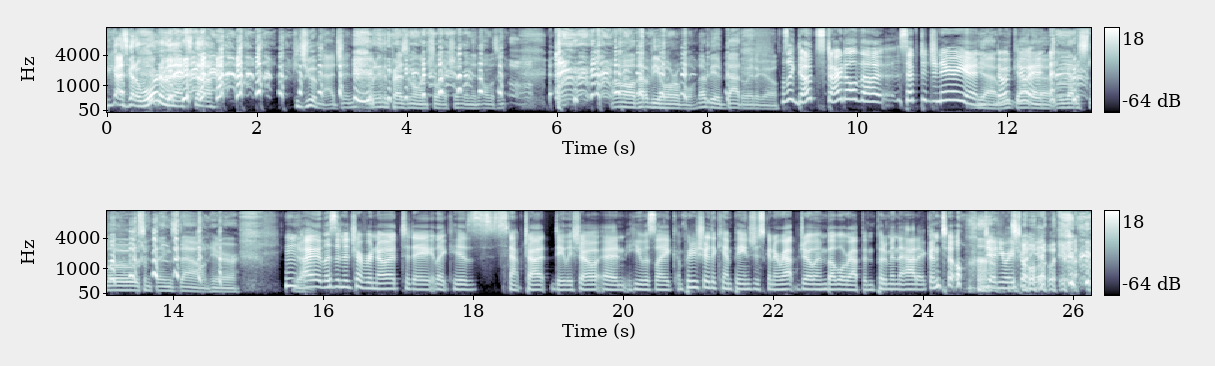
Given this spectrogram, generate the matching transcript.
You guys got to warn him of that stuff. Could you imagine winning the presidential election and then all of a sudden, oh, oh, that would be horrible. That'd be a bad way to go. I was like, don't startle the septuagenarian. Yeah, don't we do gotta it. we gotta slow some things down here. Hmm, yeah. I listened to Trevor Noah today, like his Snapchat daily show, and he was like, I'm pretty sure the campaign's just going to wrap Joe in bubble wrap and put him in the attic until January 20th.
